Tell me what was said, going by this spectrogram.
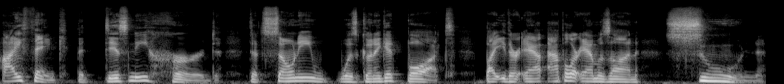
I think that Disney heard that Sony was going to get bought by either a- Apple or Amazon soon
